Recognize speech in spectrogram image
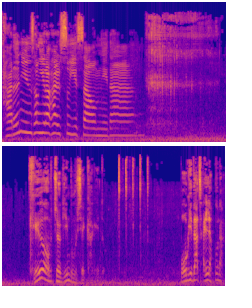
다른 인성이라 할 수 있사옵니다. 그 업적이 무색하게도 목이 다 잘렸구나.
